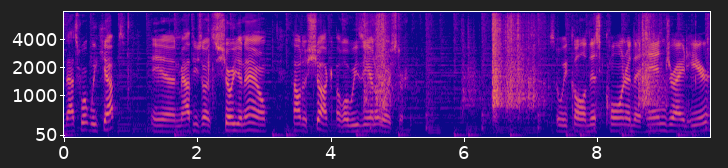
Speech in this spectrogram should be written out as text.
that's what we kept, and Matthew's gonna show you now how to shuck a Louisiana oyster. So we call this corner the hinge right here.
